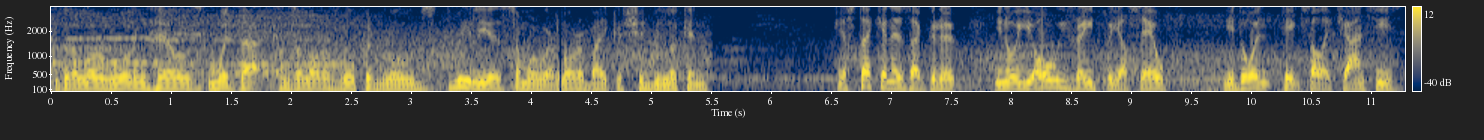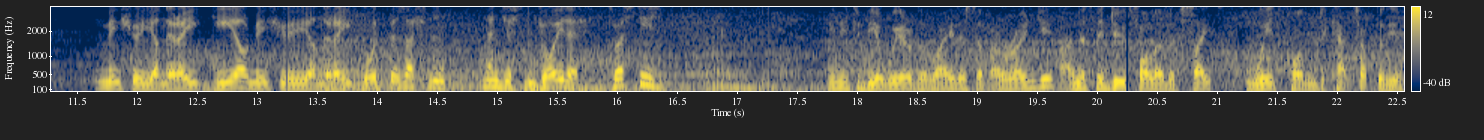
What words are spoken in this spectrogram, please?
You've got a lot of rolling hills and with that comes a lot of open roads. It really is somewhere where a lot of bikers should be looking. If you're sticking as a group, you know, you always ride for yourself. You don't take silly chances. Make sure you're in the right gear, make sure you're in the right road positioning, and then just enjoy the twisties. You need to be aware of the riders that are around you, and if they do fall out of sight, wait for them to catch up with you.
